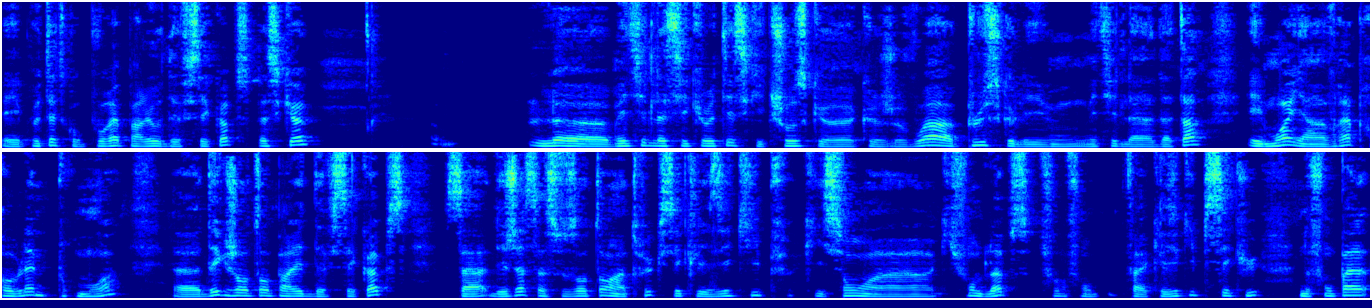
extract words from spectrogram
Et peut-être qu'on pourrait parler au DevSecOps parce que le métier de la sécurité, c'est quelque chose que, que je vois plus que les métiers de la data. Et moi, il y a un vrai problème pour moi. Euh, dès que j'entends parler de DevSecOps, ça, déjà, ça sous-entend un truc, c'est que les équipes qui sont euh, qui font de l'ops, font, font, enfin, que les équipes sécu ne font pas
